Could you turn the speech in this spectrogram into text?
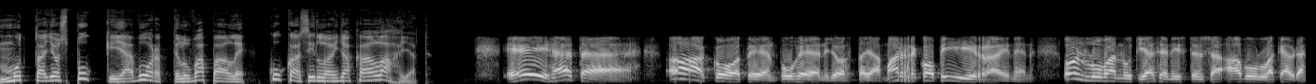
Mutta jos pukki jää vuorotteluvapaalle, kuka silloin jakaa lahjat? Ei hätää. AKTn puheenjohtaja Marko Piirainen on luvannut jäsenistönsä avulla käydä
